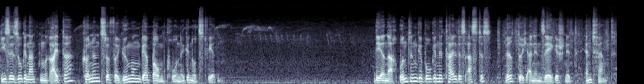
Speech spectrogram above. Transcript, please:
Diese sogenannten Reiter können zur Verjüngung der Baumkrone genutzt werden. Der nach unten gebogene Teil des Astes wird durch einen Sägeschnitt entfernt.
